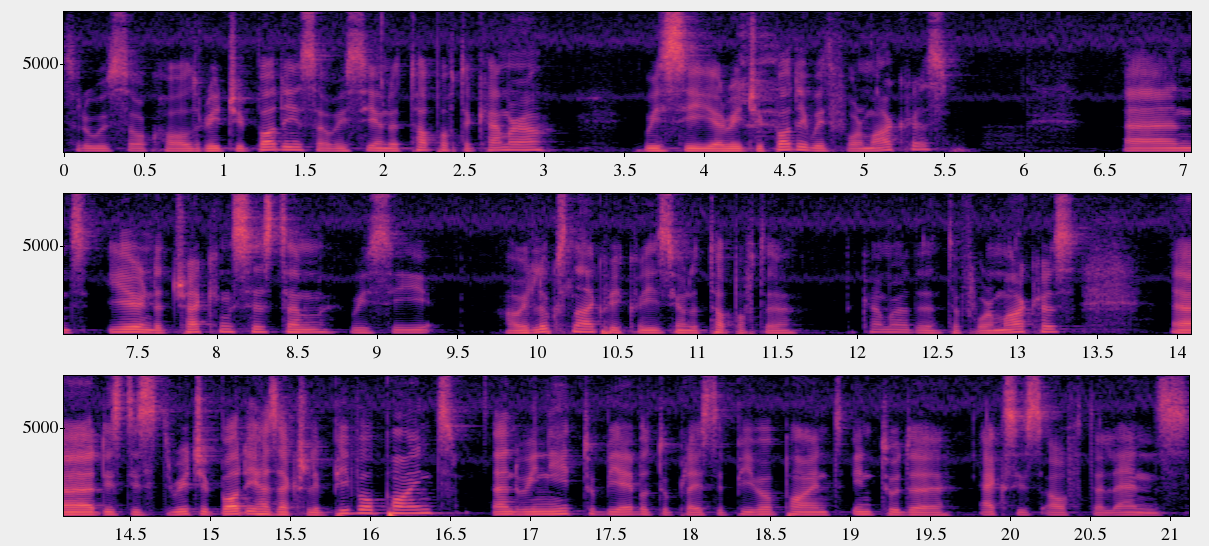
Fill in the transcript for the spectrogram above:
through so-called rigid body. So we see on the top of the camera, we see a rigid body with four markers. And here in the tracking system, we see how it looks like. We see on the top of the camera the, the, four markers. Uh, this, this rigid body has actually pivot point, and we need to be able to place the pivot point into the axis of the lens.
